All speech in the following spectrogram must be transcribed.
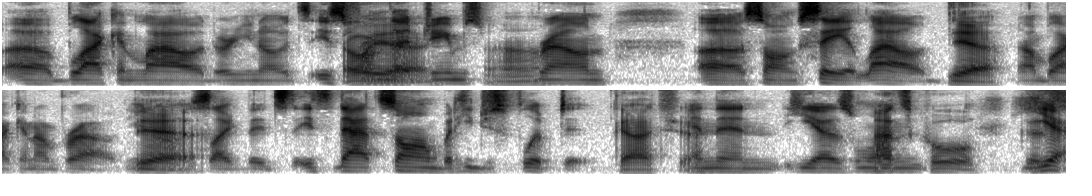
uh, black and loud or you know it's, it's Oh, from yeah. that james Uh-huh. brown uh, song say it loud. Yeah. I'm black and i'm proud. You know, Yeah. it's like it's it's that song but he just flipped it. Gotcha. And then he has one That's cool. yeah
